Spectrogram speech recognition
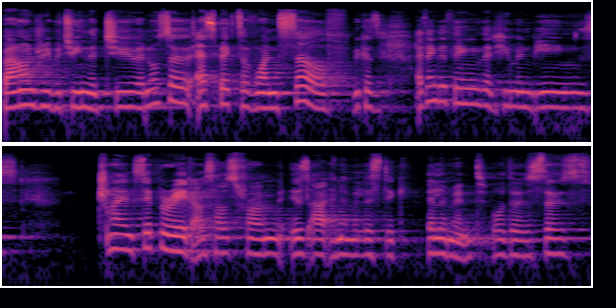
boundary between the two and also aspects of oneself, because I think the thing that human beings try and separate ourselves from is our animalistic element, or those, those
